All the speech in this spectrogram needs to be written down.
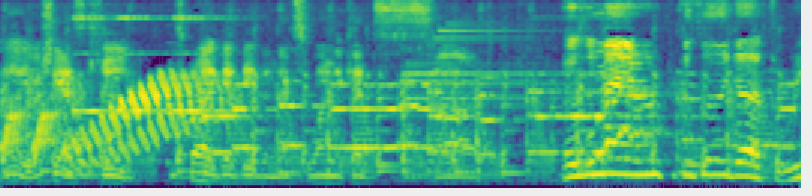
Oh, Yoshi has a key. He's probably gonna be the next one that gets, uh... Doesn't matter, because I got three!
